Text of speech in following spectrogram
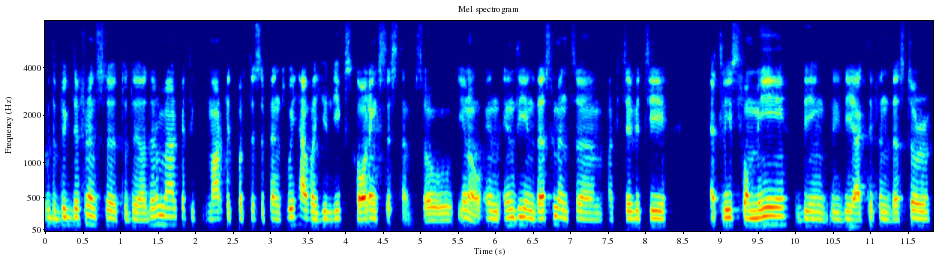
with a big difference to, to the other market market participant, we have a unique scoring system. So you know, in in the investment um, activity at least for me, being the, the active investor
